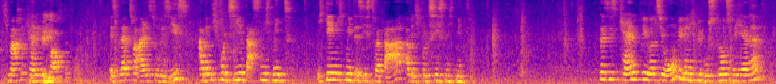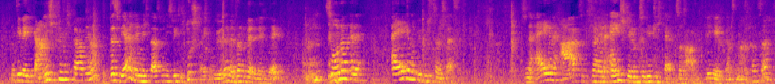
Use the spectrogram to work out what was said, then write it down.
ich mache keinen Gebrauch davon. Es bleibt zwar alles so, wie es ist, aber ich vollziehe das nicht mit. Ich gehe nicht mit, es ist zwar da, aber ich vollziehe es nicht mit. Das ist keine Privation, wie wenn ich bewusstlos wäre und die Welt gar nicht für mich da wäre. Das wäre nämlich das, wenn ich es wirklich durchstreichen würde, weil dann wäre die Welt weg. Sondern eine eigene Bewusstseinsweise. Also eine eigene Art, sozusagen eine Einstellung zur Wirklichkeit zu haben, wie Hegel ganz am Anfang sagt,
